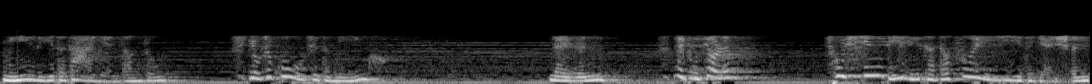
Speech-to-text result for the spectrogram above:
迷离的大眼当中有着固执的迷茫，那人那种叫人从心底里感到醉意的眼神，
